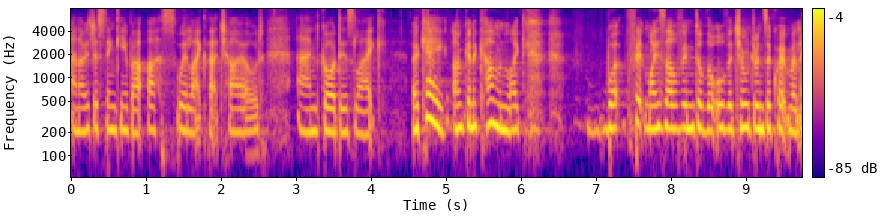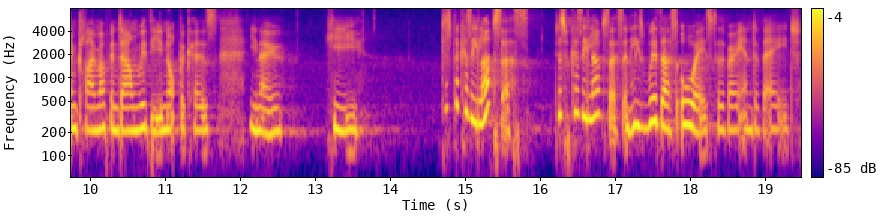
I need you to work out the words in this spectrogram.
And I was just thinking about us, we're like that child, and God is like, okay, I'm gonna come and like what, fit myself into the, all the children's equipment and climb up and down with you, not because, you know, he, just because he loves us, just because he loves us and he's with us always to the very end of the age.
